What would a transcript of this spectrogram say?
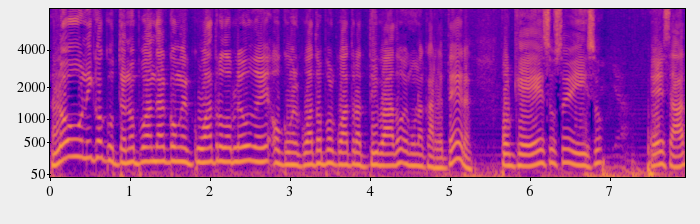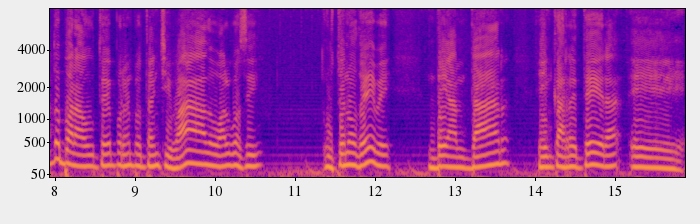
Lo único que usted no puede andar con el 4WD o con el 4x4 activado en una carretera, porque eso se hizo, exacto, para usted, por ejemplo, está enchivado o algo así. Usted no debe de andar en carretera eh,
